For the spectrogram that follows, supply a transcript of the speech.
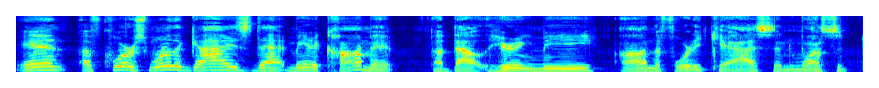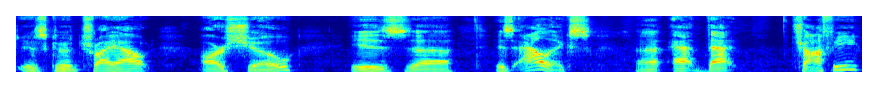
And of course, one of the guys that made a comment about hearing me on the 40 cast and wants to is going to try out our show is uh, is Alex uh, at that Chaffee,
